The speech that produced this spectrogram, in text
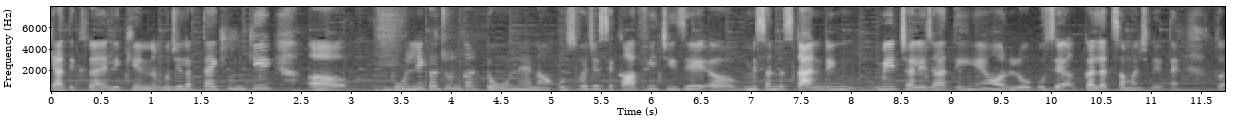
क्या दिख रहा है लेकिन मुझे लगता है कि उनकी बोलने का जो उनका टोन है ना उस वजह से काफ़ी चीज़ें मिसअंडरस्टैंडिंग में चले जाती हैं और लोग उसे गलत समझ लेते हैं। तो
